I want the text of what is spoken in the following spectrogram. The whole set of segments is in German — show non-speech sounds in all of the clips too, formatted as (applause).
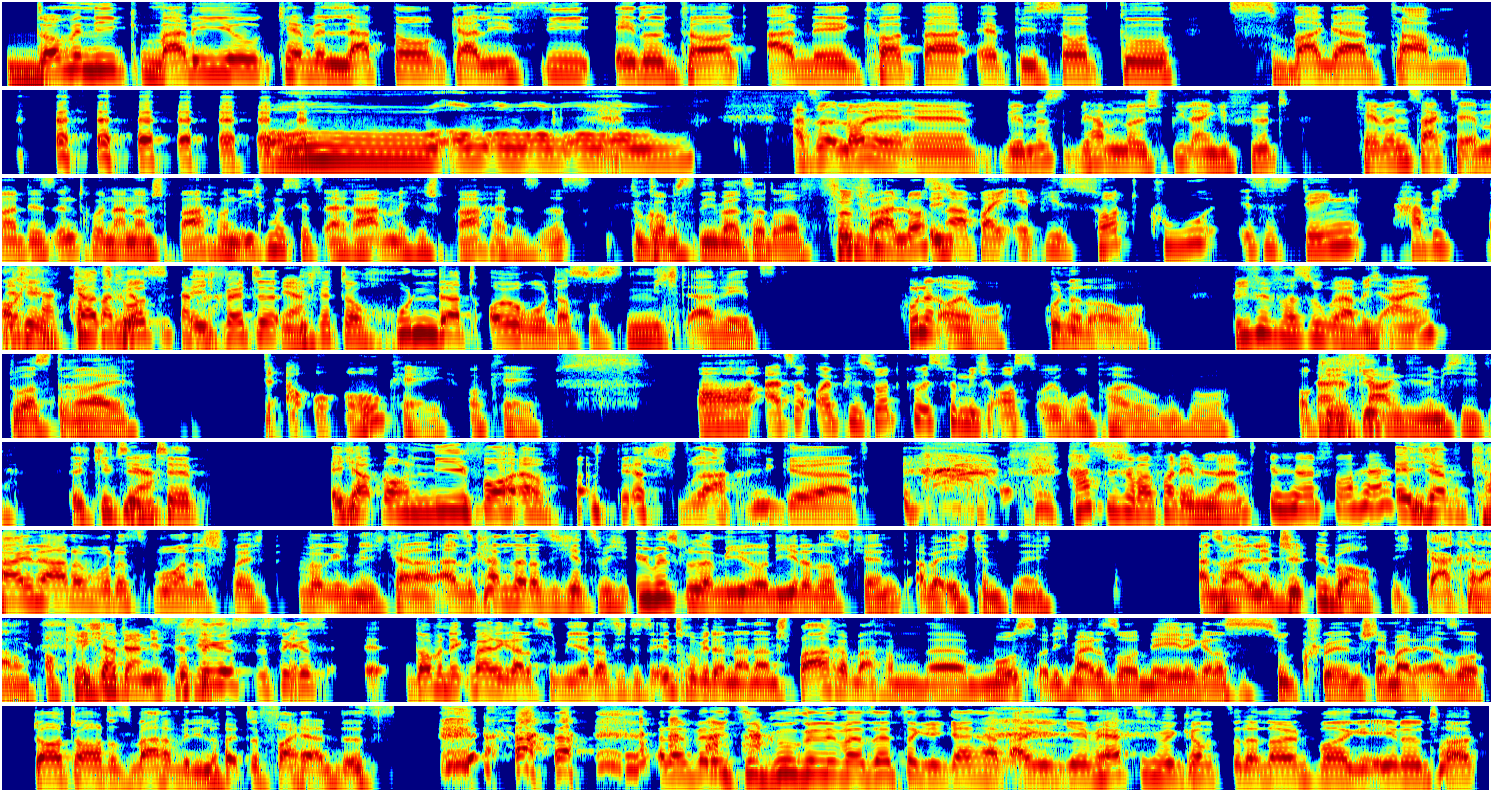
Dominik, Mario, Kevelatto, Kalisi, Edeltalk, Ane, Kota, Episodku, Swagatam. (laughs) oh, oh, oh, oh, oh, oh. Also Leute, äh, wir müssen, wir haben ein neues Spiel eingeführt. Kevin sagt ja immer das Intro in einer anderen Sprache und ich muss jetzt erraten, welche Sprache das ist. Du kommst niemals da drauf. Ich war los, aber bei Episode Q ist das Ding, habe ich. Okay, ganz kurz, mir, ich wette, ja. ich wette 100 Euro, dass du es nicht errätst. 100 Euro. 100 Euro. Wie viele Versuche habe ich ein? Du hast drei. Oh, okay, okay. Oh, also Episode Q ist für mich Osteuropa irgendwo. Okay, da ich gebe geb dir ja? einen Tipp. Ich habe noch nie vorher von der Sprache gehört. Hast du schon mal von dem Land gehört vorher? Ich habe keine Ahnung, wo, das, wo man das spricht. Wirklich nicht. Keine Ahnung. Also kann sein, dass ich jetzt mich übelst blamiere und jeder das kennt, aber ich kenn's nicht. Also halt legit überhaupt nicht. Gar keine Ahnung. Okay, ich gut, hab, dann ist das Ding ist, das Ding ist, äh, Dominik meinte gerade zu mir, dass ich das Intro wieder in einer anderen Sprache machen äh, muss. Und ich meinte so, nee, Digga, das ist zu cringe. Dann meinte er so, doch, doch, das machen wir, die Leute feiern das. (laughs) und dann bin ich zu Google Übersetzer gegangen, habe eingegeben, herzlich willkommen zu einer neuen Folge Edel Talk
